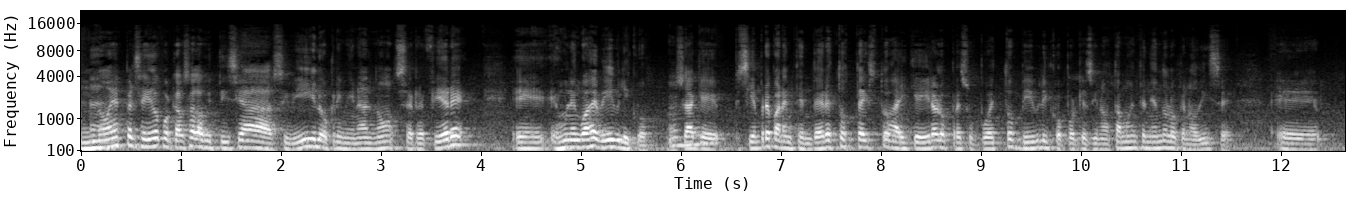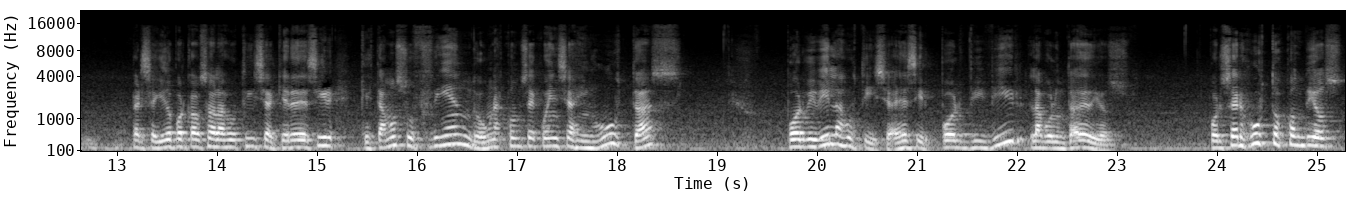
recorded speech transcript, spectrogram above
No es perseguido por causa de la justicia civil o criminal, no, se refiere, eh, es un lenguaje bíblico, o sea que siempre para entender estos textos hay que ir a los presupuestos bíblicos, porque si no estamos entendiendo lo que nos dice. Eh, perseguido por causa de la justicia quiere decir que estamos sufriendo unas consecuencias injustas por vivir la justicia, es decir, por vivir la voluntad de Dios por ser justos con Dios,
